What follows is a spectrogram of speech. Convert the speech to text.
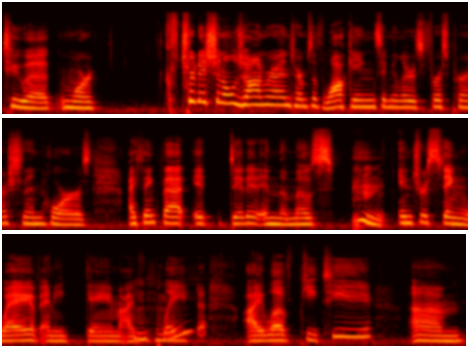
to a more traditional genre in terms of walking simulators, first person horrors. I think that it did it in the most interesting way of any game I've mm-hmm. played. I love PT. Um,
